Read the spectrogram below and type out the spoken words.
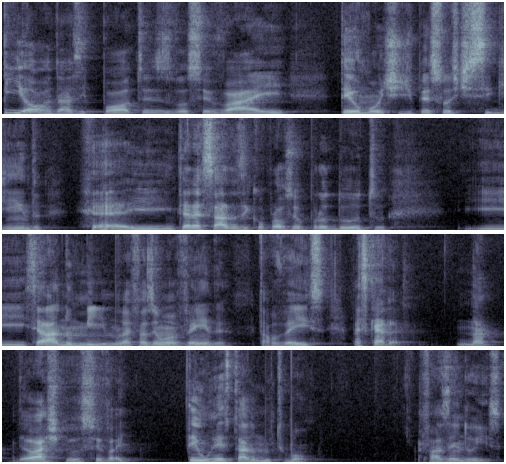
pior das hipóteses, você vai ter um monte de pessoas te seguindo é, e interessadas em comprar o seu produto e, sei lá, no mínimo vai fazer uma venda, talvez. Mas, cara, na, eu acho que você vai ter um resultado muito bom fazendo isso.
